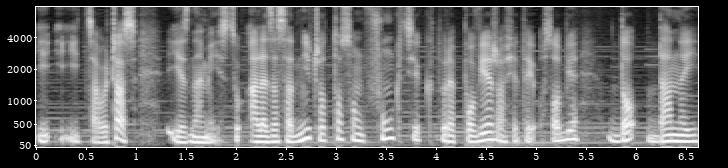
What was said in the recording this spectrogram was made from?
i, i cały czas jest na miejscu. Ale zasadniczo to są funkcje, które powierza się tej osobie do danej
